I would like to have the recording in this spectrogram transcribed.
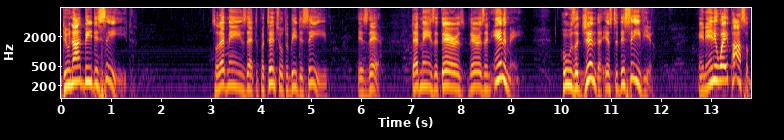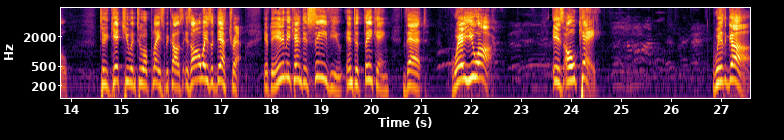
Do not be deceived. So that means that the potential to be deceived is there. That means that there is there is an enemy whose agenda is to deceive you in any way possible to get you into a place because it's always a death trap. If the enemy can deceive you into thinking that where you are is okay with God,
